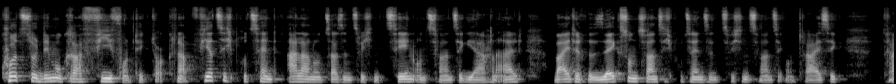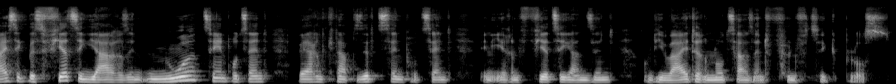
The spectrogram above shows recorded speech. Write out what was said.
Kurz zur Demografie von TikTok. Knapp 40 Prozent aller Nutzer sind zwischen 10 und 20 Jahren alt. Weitere 26 Prozent sind zwischen 20 und 30. 30 bis 40 Jahre sind nur 10%, Prozent, während knapp 17 Prozent in ihren 40ern sind. Und die weiteren Nutzer sind 50 plus.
